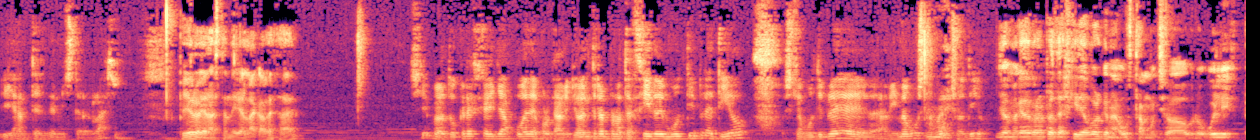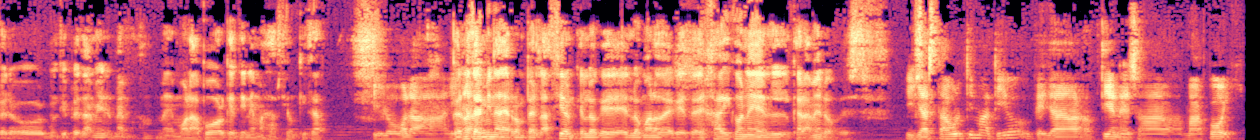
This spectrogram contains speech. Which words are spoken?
y antes de Mr. Glass. Pero yo creo que ya las tendría en la cabeza, ¿eh? Sí, pero tú crees que ella puede, porque a mí- yo entre protegido y múltiple, tío, es que múltiple a mí me gusta Hombre. mucho, tío. Yo me quedo con el protegido porque me gusta mucho Bruce Willis, pero el múltiple también me, me mola porque tiene más acción quizá. Y luego la. y Pero no ya- termina de romper la acción, que es lo que es lo malo de que te deja ahí con el caramelo. Es... Y ya esta última, tío, que ya tienes a McCoy,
